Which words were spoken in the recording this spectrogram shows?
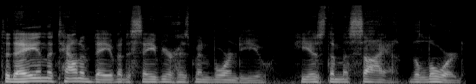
Today in the town of David a Savior has been born to you. He is the Messiah, the Lord.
